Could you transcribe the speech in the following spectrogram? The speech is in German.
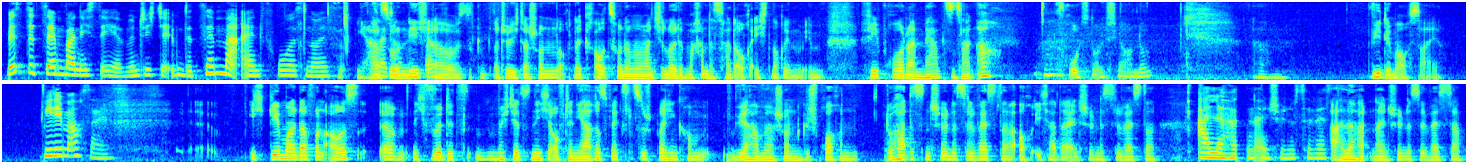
bis Dezember nicht sehe, wünsche ich dir im Dezember ein frohes neues Ja, so nicht, 2020. aber es gibt natürlich da schon noch eine Grauzone, aber manche Leute machen das halt auch echt noch im, im Februar oder im März und sagen, ah, frohes neues Jahr, ne? Ähm, wie dem auch sei. Wie dem auch sei. Ich gehe mal davon aus, ähm, ich würde jetzt, möchte jetzt nicht auf den Jahreswechsel zu sprechen kommen. Wir haben ja schon gesprochen. Du hattest ein schönes Silvester, auch ich hatte ein schönes Silvester. Alle hatten ein schönes Silvester. Alle hatten ein schönes Silvester.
